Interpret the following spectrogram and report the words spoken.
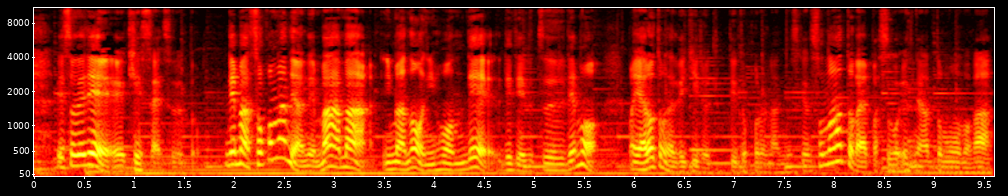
でそれで決済すると。でまあそこまではねまあまあ今の日本で出てるツールでも、まあ、やろうと思ったらできるっていうところなんですけどその後がやっぱすごいなと思うのが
